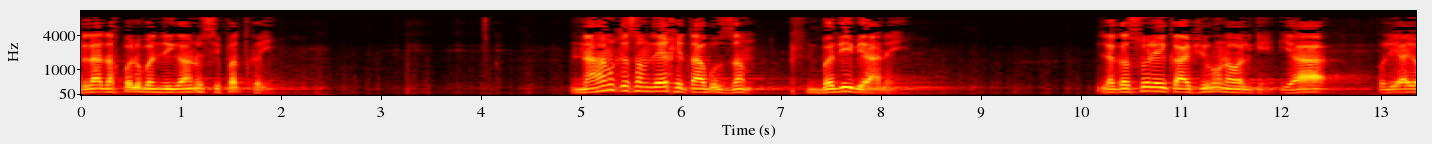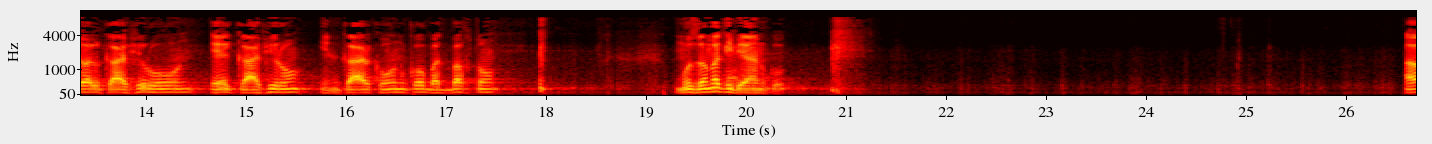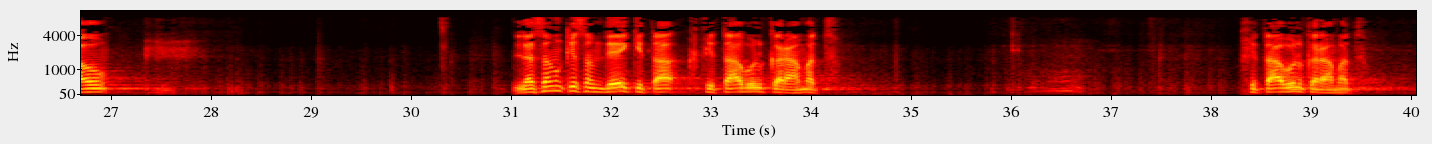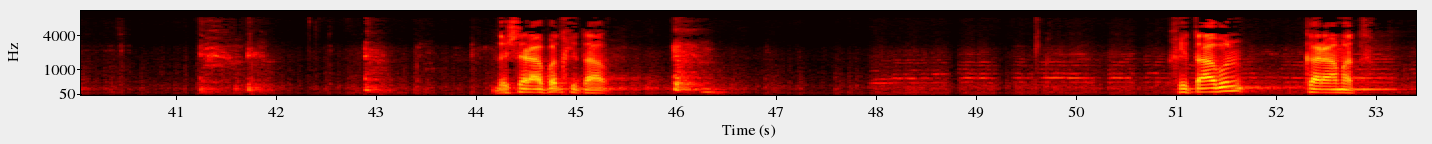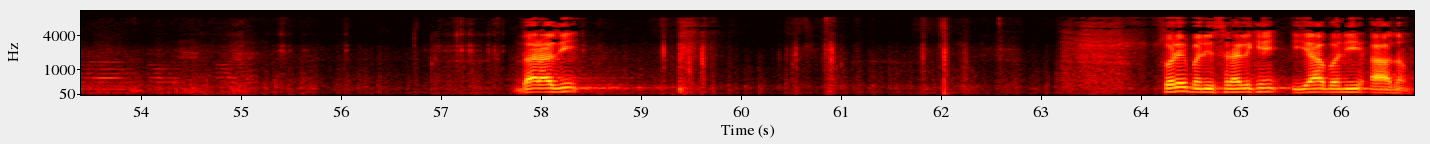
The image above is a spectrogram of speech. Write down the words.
الله د خپل بندګانو صفت کوي نه هم قسم د خطاب الزم بدی بیان نه لکه سوره کافرون اول کې یا قل یا ایو الکافرون اے کافرو انکار کون کو بدبختو مزمت بیان کو او لسم قسم دے کتاب الکرامت خطاب الکرامت د شرافت خطاب خطاب کرامت دارازی سورہ بنی اسرائیل کې یا بنی آدم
